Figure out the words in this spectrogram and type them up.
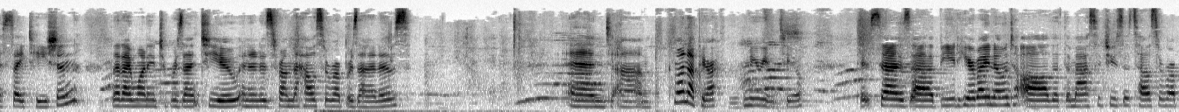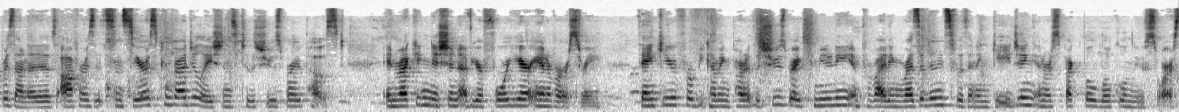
a citation that I wanted to present to you, and it is from the House of Representatives. And um, come on up here. Let me read it to you. It says, uh, Be it hereby known to all that the Massachusetts House of Representatives offers its sincerest congratulations to the Shrewsbury Post in recognition of your four year anniversary. Thank you for becoming part of the Shrewsbury community and providing residents with an engaging and respectful local news source.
